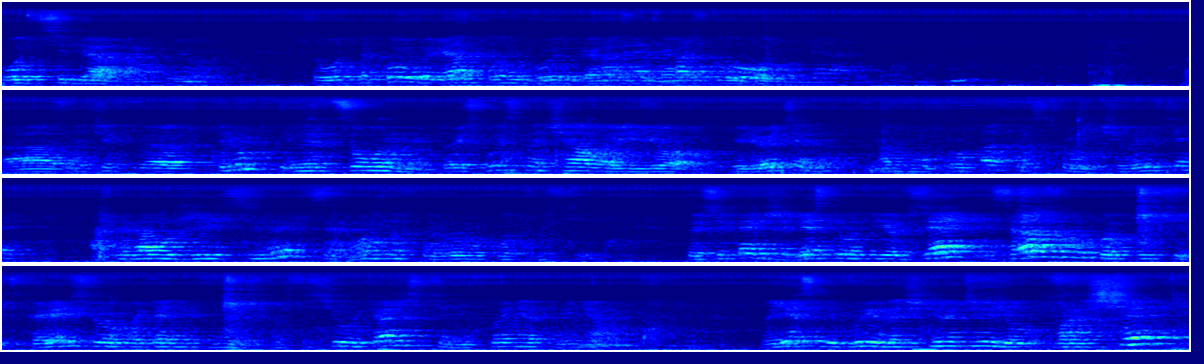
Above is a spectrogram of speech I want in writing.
от себя партнера, то вот такой вариант он будет гораздо-гораздо удобнее. А, значит, э, трюк инерционный, то есть вы сначала ее берете на двух руках, раскручиваете, а когда уже есть инерция, можно вторую руку отпустить. То есть, опять же, если вот ее взять и сразу руку отпустить, скорее всего, потянет вниз, потому что силу тяжести никто не отменял. Но если вы начнете ее вращать,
